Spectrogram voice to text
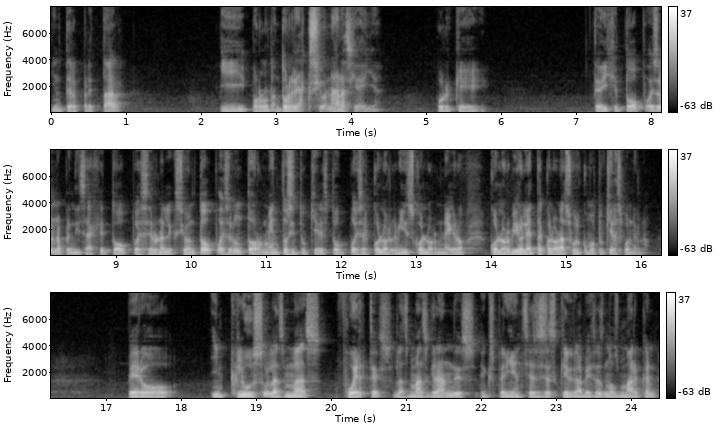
interpretar y por lo tanto reaccionar hacia ella. Porque te dije, todo puede ser un aprendizaje, todo puede ser una lección, todo puede ser un tormento si tú quieres, todo puede ser color gris, color negro, color violeta, color azul, como tú quieras ponerlo. Pero incluso las más fuertes, las más grandes experiencias, esas que a veces nos marcan,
